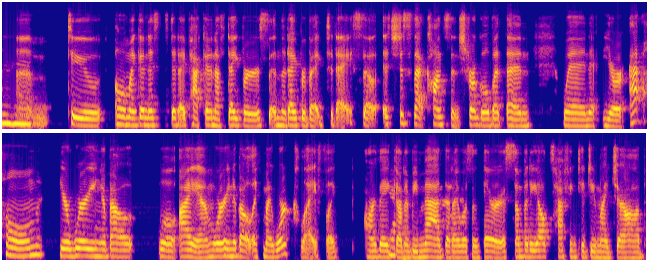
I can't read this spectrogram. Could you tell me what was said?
mm-hmm. um, to oh my goodness did i pack enough diapers in the diaper bag today so it's just that constant struggle but then when you're at home you're worrying about well i am worrying about like my work life like are they yeah. going to be mad that I wasn't there? Is somebody else having to do my job?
